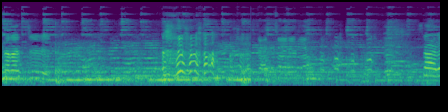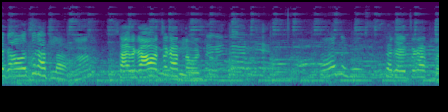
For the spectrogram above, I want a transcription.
खरंच जीवे आहे. साऱ्या गावाचं घातला. साऱ्या गावाचं घातला म्हणतो. सगळ्याचं घातलं.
